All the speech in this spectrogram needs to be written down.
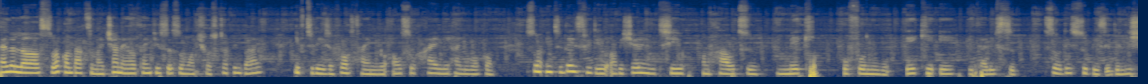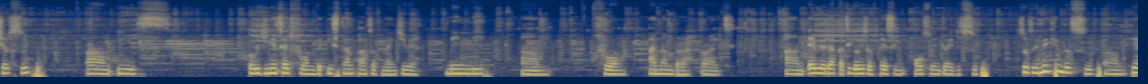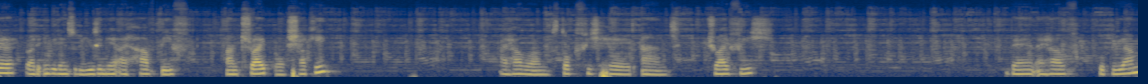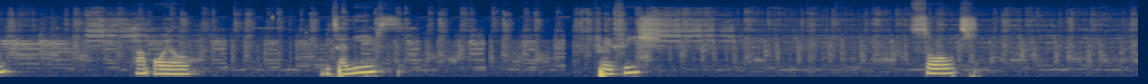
Hello loves, welcome back to my channel. Thank you so so much for stopping by. If today is your first time, you're also highly highly welcome. So in today's video, I'll be sharing with you on how to make ofe onugbu aka bitter soup. So this soup is a delicious soup. Um, is originated from the eastern part of Nigeria, mainly um, from Anambra, right? And every other categories of person also enjoy the soup. So to be making this soup, um, here are the ingredients to be using. Here I have beef and tripe or shaki. I have um, stockfish head and dry fish. Then I have cocoyam, palm oil, bitter leaves, crayfish, salt.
